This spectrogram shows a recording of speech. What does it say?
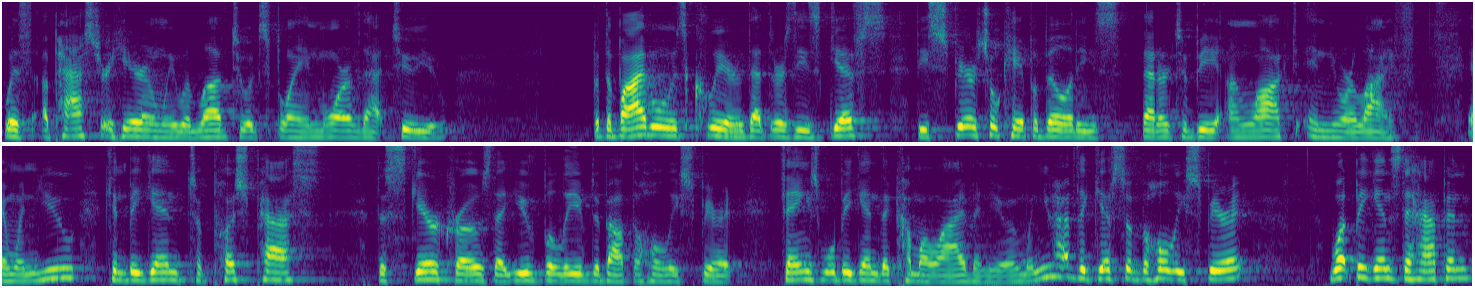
with a pastor here and we would love to explain more of that to you. But the Bible is clear that there's these gifts, these spiritual capabilities that are to be unlocked in your life. And when you can begin to push past the scarecrows that you've believed about the Holy Spirit, things will begin to come alive in you. And when you have the gifts of the Holy Spirit, what begins to happen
